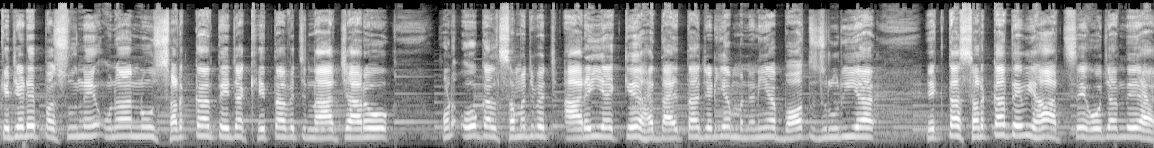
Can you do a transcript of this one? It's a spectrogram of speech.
ਕਿ ਜਿਹੜੇ ਪਸ਼ੂ ਨੇ ਉਹਨਾਂ ਨੂੰ ਸੜਕਾਂ ਤੇ ਜਾਂ ਖੇਤਾਂ ਵਿੱਚ ਨਾ ਚਾਰੋ। ਹੁਣ ਉਹ ਗੱਲ ਸਮਝ ਵਿੱਚ ਆ ਰਹੀ ਹੈ ਕਿ ਹਦਾਇਤਾਂ ਜਿਹੜੀਆਂ ਮੰਨਣੀਆਂ ਬਹੁਤ ਜ਼ਰੂਰੀ ਆ। ਇੱਕ ਤਾਂ ਸੜਕਾਂ ਤੇ ਵੀ ਹਾਦਸੇ ਹੋ ਜਾਂਦੇ ਆ,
